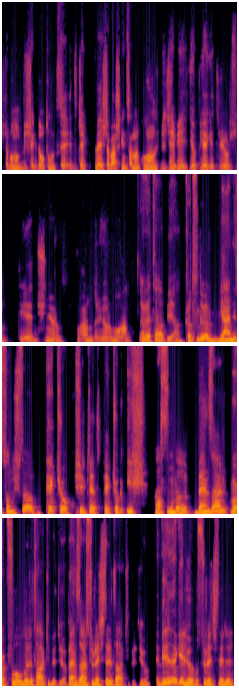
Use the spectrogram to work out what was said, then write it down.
işte bunu bir şekilde otomatize edecek ve işte başka insanların kullanabileceği bir yapıya getiriyorsun diye düşünüyorum. Var mıdır yorumu olan? Evet abi ya katılıyorum. Yani sonuçta pek çok şirket, pek çok iş aslında benzer workflow'ları takip ediyor, benzer süreçleri takip ediyor. E biri de geliyor bu süreçleri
